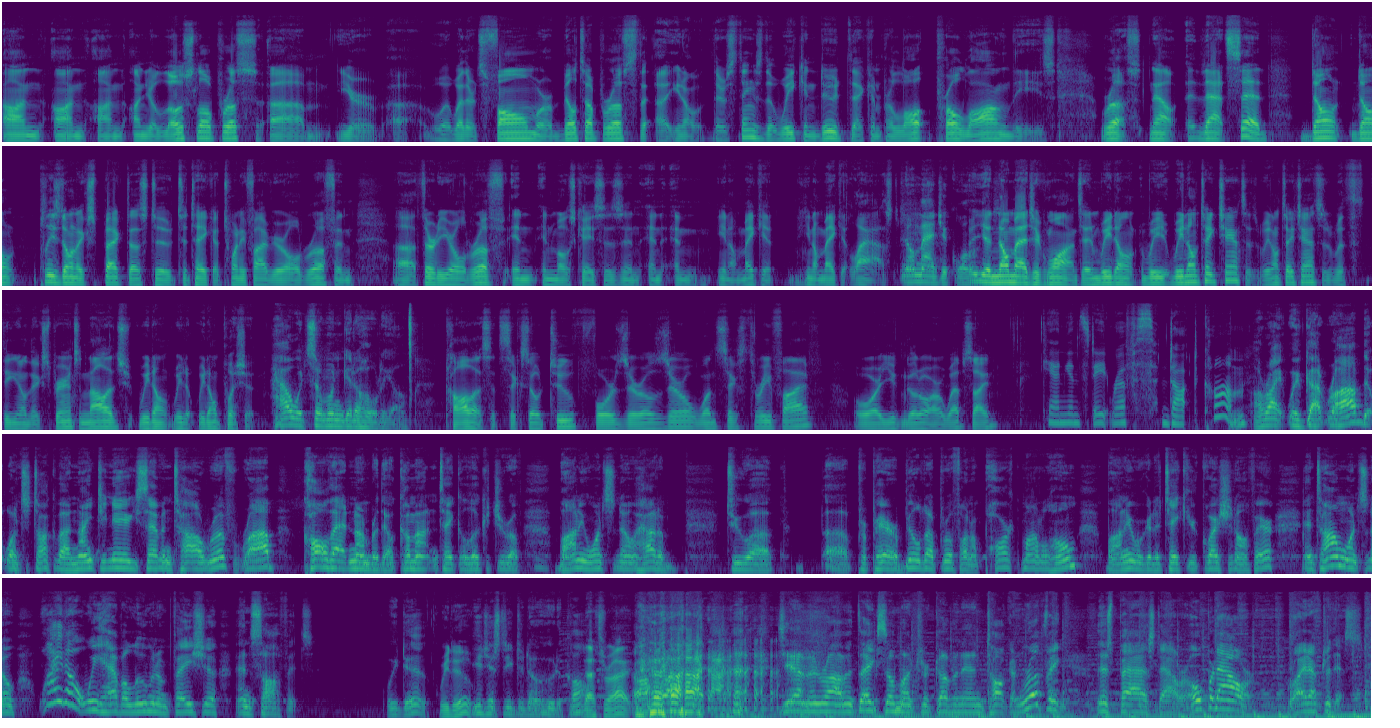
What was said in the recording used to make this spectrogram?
on on on on your low slope roofs, um, your uh, w- whether it's foam or built up roofs, uh, you know, there's things that we can do that can prolo- prolong these roofs. Now that said, don't don't please don't expect us to to take a 25 year old roof and uh, 30 year old roof in in most cases and and and you know make it you know make it last. No magic wand. Yeah, no magic wands, and we don't we, we don't take chances. We don't take chances with the, you know the experience and knowledge. We don't we don't, we don't push it. How would someone get a hold of y'all? Call us at 602-400-1635 or you can go to our website. CanyonStateRoofs.com. All right, we've got Rob that wants to talk about a 1987 tile roof. Rob, call that number. They'll come out and take a look at your roof. Bonnie wants to know how to to uh, uh, prepare a build-up roof on a park model home. Bonnie, we're going to take your question off air. And Tom wants to know why don't we have aluminum fascia and soffits? We do. We do. You just need to know who to call. That's right. Jim and Robyn, thanks so much for coming in talking roofing this past hour. Open hour right after this.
